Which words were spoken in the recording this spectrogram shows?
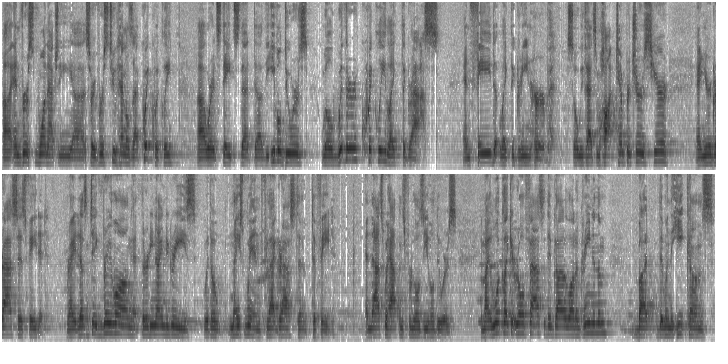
Uh, and verse one actually, uh, sorry, verse two handles that quite quickly, uh, where it states that uh, the evildoers will wither quickly like the grass and fade like the green herb. So we've had some hot temperatures here, and your grass has faded, right? It doesn't take very long at 39 degrees with a nice wind for that grass to, to fade. And that's what happens for those evildoers. It might look like it real fast that they've got a lot of green in them, but when the heat comes,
